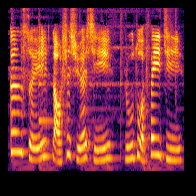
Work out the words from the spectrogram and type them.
跟随老师学习如坐飞机。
